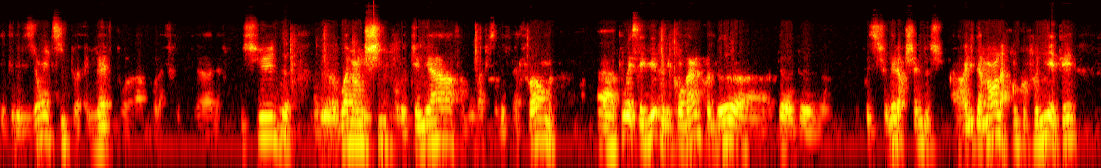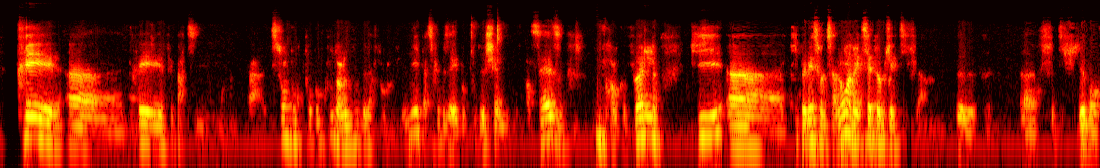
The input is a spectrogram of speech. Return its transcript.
des télévisions, type MF pour, pour l'Afrique du Sud, euh, Wananchi pour le Kenya, enfin bon, bref, sont des plateformes, euh, pour essayer de les convaincre de, positionner leur chaîne dessus. Alors évidemment, la francophonie était très, très fait partie ils sont pour, beaucoup dans le groupe de la francophonie parce que vous avez beaucoup de chaînes françaises ou francophones qui, qui venaient sur le salon avec cet objectif-là. Se diffuser, bon,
